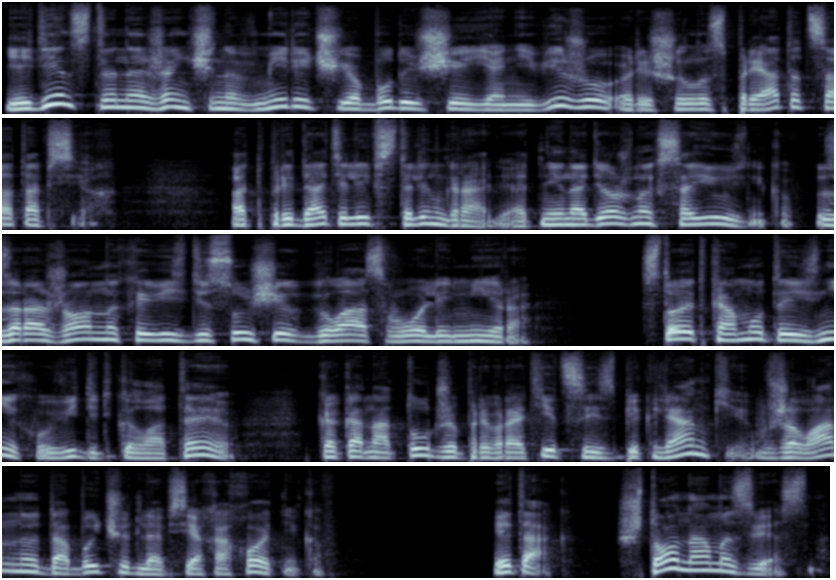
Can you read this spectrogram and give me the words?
Единственная женщина в мире, чье будущее я не вижу, решила спрятаться ото всех. От предателей в Сталинграде, от ненадежных союзников, зараженных и вездесущих глаз воли мира. Стоит кому-то из них увидеть Галатею, как она тут же превратится из беглянки в желанную добычу для всех охотников. Итак, что нам известно?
